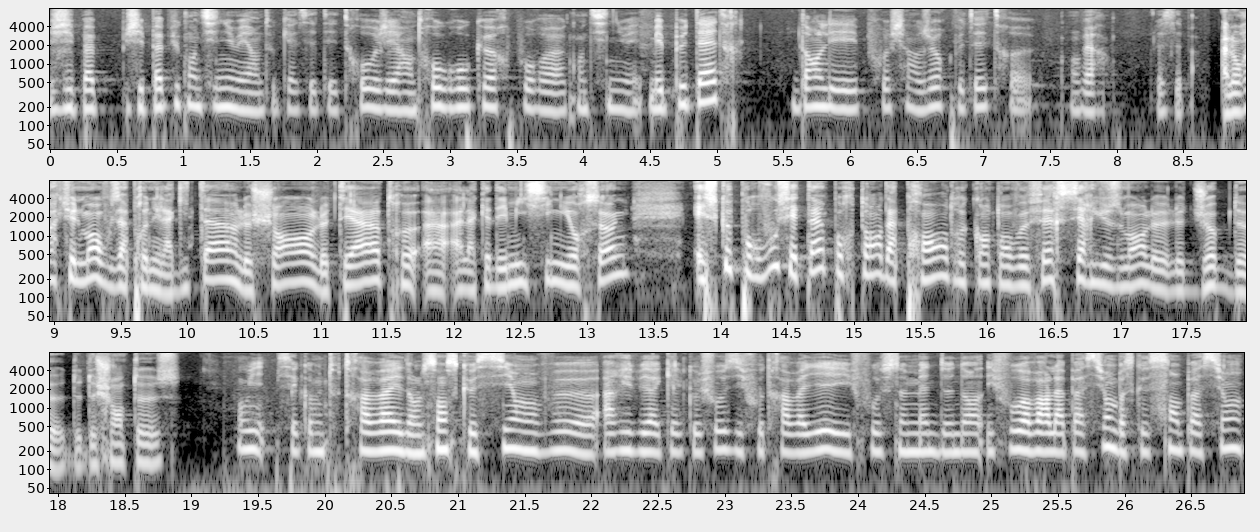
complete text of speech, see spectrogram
j'ai pas pas pu continuer. En tout cas, c'était trop. J'ai un trop gros cœur pour euh, continuer. Mais peut-être dans les prochains jours, peut-être euh, on verra. Alors actuellement, vous apprenez la guitare, le chant, le théâtre à, l'académie Sing Your Song. Est-ce que pour vous, c'est important d'apprendre quand on veut faire sérieusement le, job de chanteuse? Oui, c'est comme tout travail, dans le sens que si on veut euh, arriver à quelque chose, il faut travailler, il faut se mettre dedans, il faut avoir la passion, parce que sans passion,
